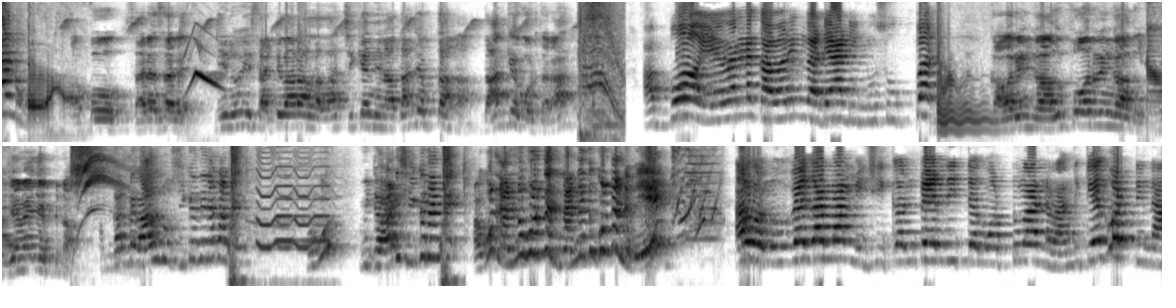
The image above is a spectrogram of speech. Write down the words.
అను. అబ్బో సరే సరే. నేను ఈ సట్టి వారాల చికెన్ తినద్దని చెప్తానా దానికే కొడతారా? అబ్బో ఏమన్నా కవరింగ్ డాడీ నువ్వు సూపర్. కవరింగ్ కాదు ఫోన్ రింగ్ కాదు. నిజమే చెప్పిన. గంట కాదు నువ్వు చికెన్ అవ్వు, మీ డాడీ చికెన్ అంటే అవ్వు నన్ను కొడుతుంది నన్ను ఎందుకు కొడతానవే? అవో నువ్వేగా మమ్మీ చికెన్ పేరు తిట్టే కొట్టు అన్నావు. అందుకే కొట్టినా.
